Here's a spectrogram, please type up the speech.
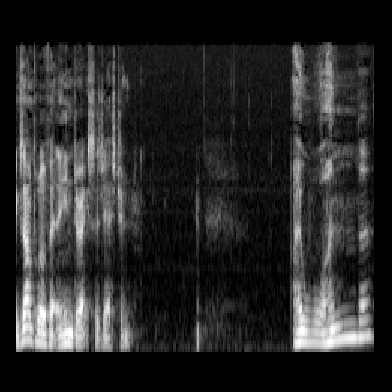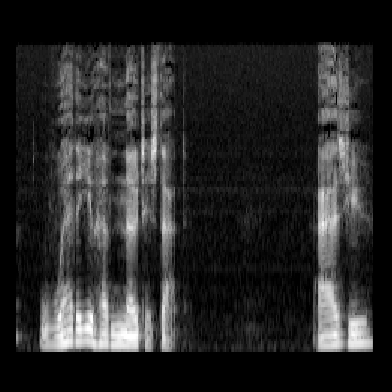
example of an indirect suggestion. I wonder whether you have noticed that as you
